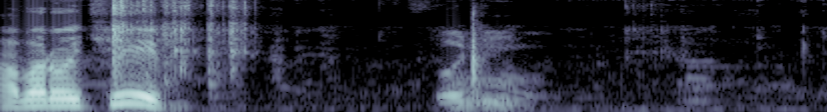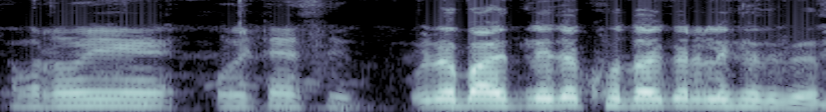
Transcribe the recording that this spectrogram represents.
আবার ওই ছিপ? ওটি আবার ওই ওইটা আছে ওটা বাড়িতে নিয়ে যা খোদাই করে লিখে দিবেন।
